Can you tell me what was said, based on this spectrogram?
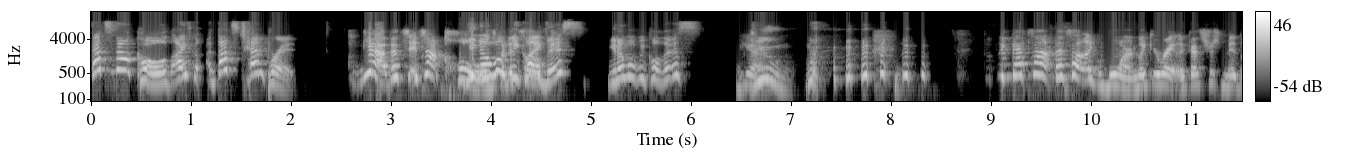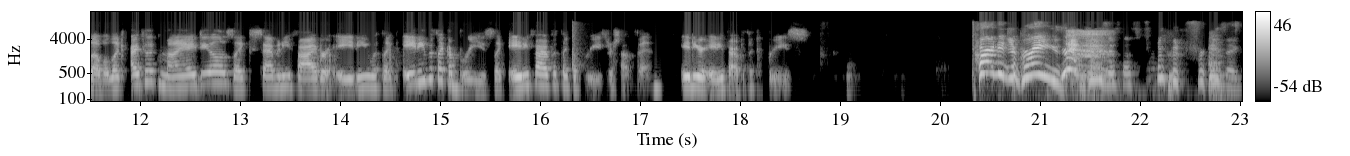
That's not cold. I that's temperate. yeah, that's it's not cold. you know what we call like, this? You know what we call this? Yeah. June. like that's not that's not like warm like you're right like that's just mid-level like i feel like my ideal is like 75 or 80 with like 80 with like a breeze like 85 with like a breeze or something 80 or 85 with like a breeze 30 degrees. Jesus, that's fucking freezing.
